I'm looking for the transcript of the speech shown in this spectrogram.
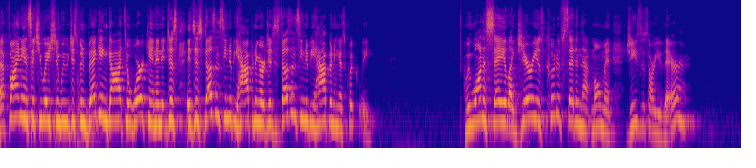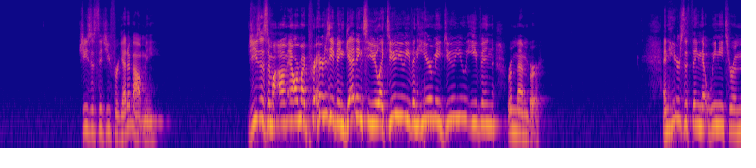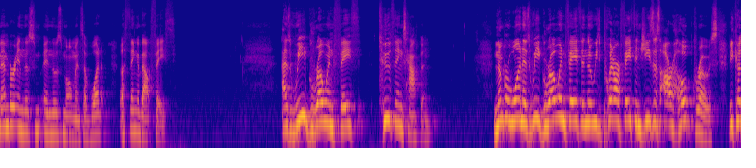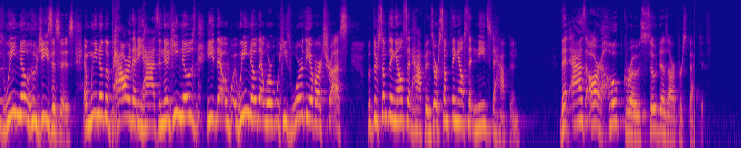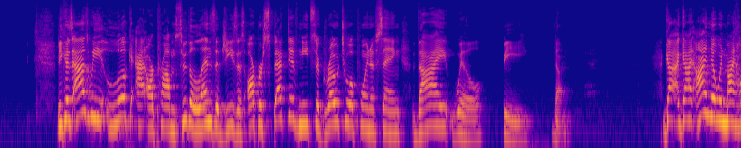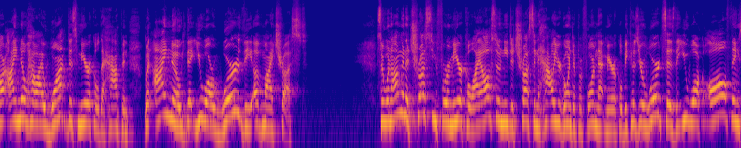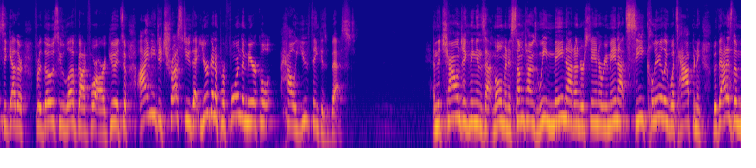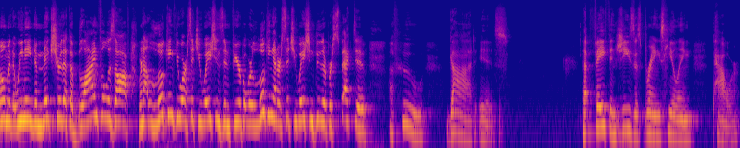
That finance situation we've just been begging God to work in and it just it just doesn't seem to be happening or it just doesn't seem to be happening as quickly. We want to say like Jairus could have said in that moment, Jesus, are you there? Jesus, did you forget about me? Jesus, I, um, are my prayers even getting to you? Like, do you even hear me? Do you even remember? And here's the thing that we need to remember in, this, in those moments of what a thing about faith. As we grow in faith, two things happen. Number one, as we grow in faith and then we put our faith in Jesus, our hope grows because we know who Jesus is and we know the power that he has and he knows he, that we know that we're, he's worthy of our trust. But there's something else that happens or something else that needs to happen that as our hope grows, so does our perspective. Because as we look at our problems through the lens of Jesus, our perspective needs to grow to a point of saying, Thy will be done. God, God, I know in my heart, I know how I want this miracle to happen, but I know that you are worthy of my trust. So when I'm going to trust you for a miracle, I also need to trust in how you're going to perform that miracle because your word says that you walk all things together for those who love God for our good. So I need to trust you that you're going to perform the miracle how you think is best. And the challenging thing in that moment is sometimes we may not understand or we may not see clearly what's happening, but that is the moment that we need to make sure that the blindfold is off. We're not looking through our situations in fear, but we're looking at our situation through the perspective of who God is. That faith in Jesus brings healing power.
